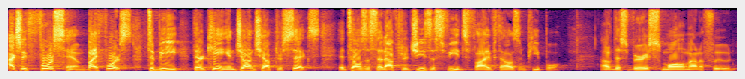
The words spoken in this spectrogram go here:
actually force him by force to be their king. In John chapter 6, it tells us that after Jesus feeds 5,000 people out of this very small amount of food,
